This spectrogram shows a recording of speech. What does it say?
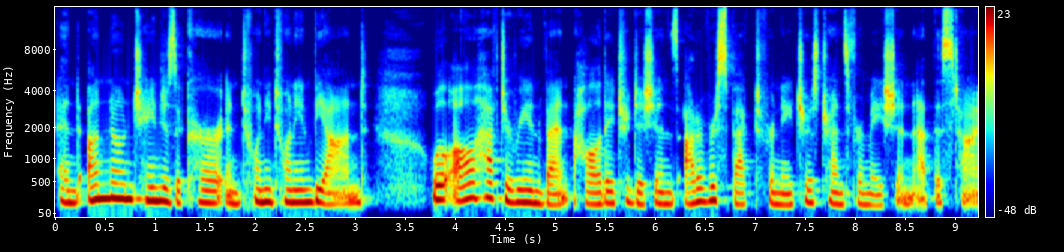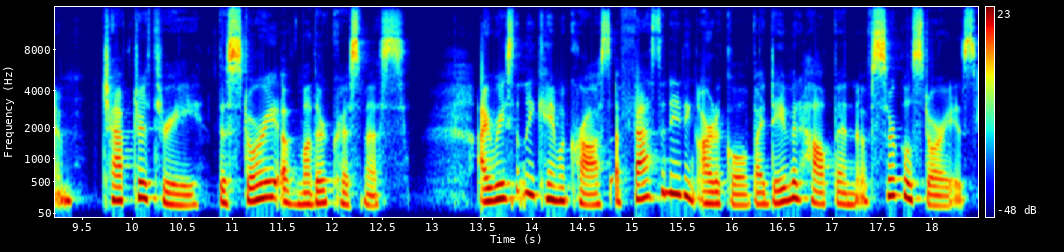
and unknown changes occur in 2020 and beyond, We'll all have to reinvent holiday traditions out of respect for nature's transformation at this time. Chapter 3 The Story of Mother Christmas. I recently came across a fascinating article by David Halpin of Circle Stories,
